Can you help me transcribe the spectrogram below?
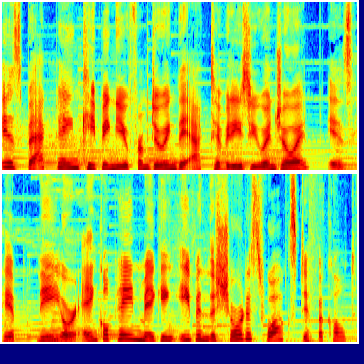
Is back pain keeping you from doing the activities you enjoy? Is hip, knee, or ankle pain making even the shortest walks difficult?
